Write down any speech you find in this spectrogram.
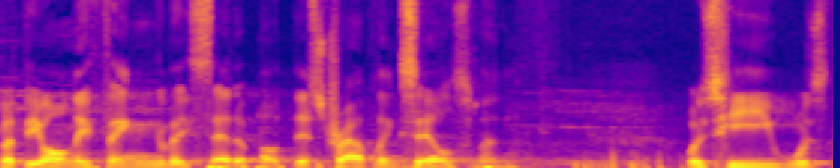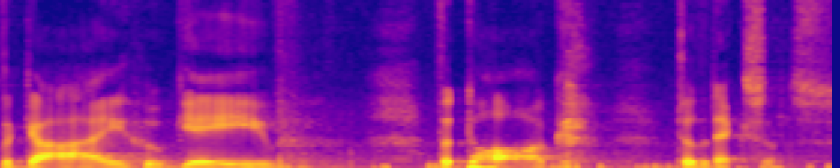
But the only thing they said about this traveling salesman was he was the guy who gave the dog to the Nixons.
